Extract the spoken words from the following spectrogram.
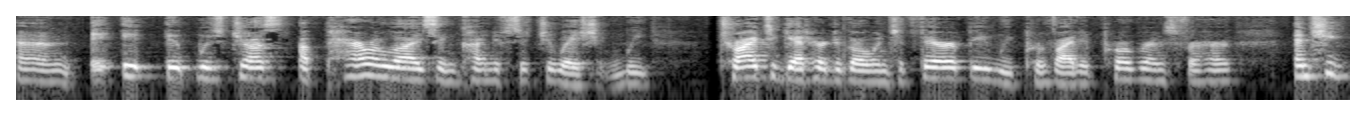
and it, it, it, was just a paralyzing kind of situation. We tried to get her to go into therapy, we provided programs for her, and she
